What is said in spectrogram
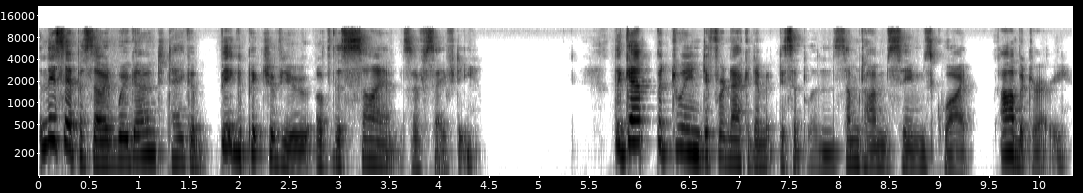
In this episode, we're going to take a big picture view of the science of safety. The gap between different academic disciplines sometimes seems quite arbitrary.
